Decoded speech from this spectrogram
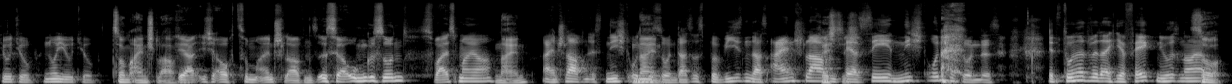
YouTube, nur YouTube. Zum Einschlafen. Ja, ich auch zum Einschlafen. Es ist ja ungesund, das weiß man ja. Nein. Einschlafen ist nicht Nein. ungesund. Das ist bewiesen, dass Einschlafen Richtig. per se nicht ungesund ist. Jetzt tun wir wieder hier Fake News. Neuer. So.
